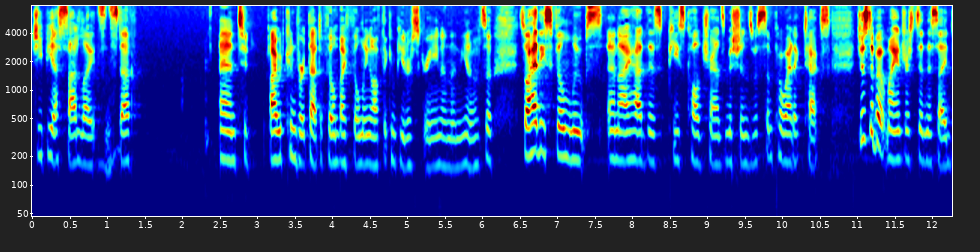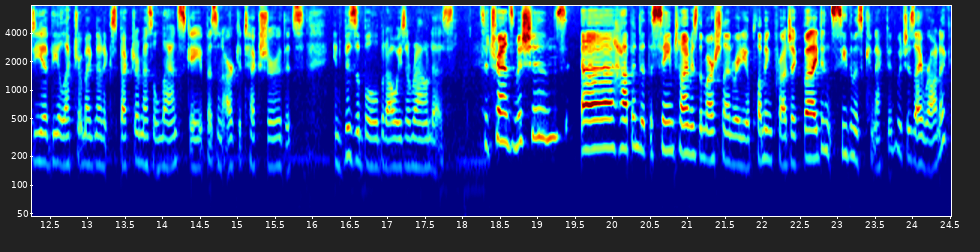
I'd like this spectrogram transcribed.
GPS satellites and stuff, and to I would convert that to film by filming off the computer screen, and then you know, so so I had these film loops, and I had this piece called Transmissions with some poetic text, just about my interest in this idea of the electromagnetic spectrum as a landscape, as an architecture that's invisible but always around us. So transmissions uh, happened at the same time as the Marshland Radio Plumbing Project, but I didn't see them as connected, which is ironic.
